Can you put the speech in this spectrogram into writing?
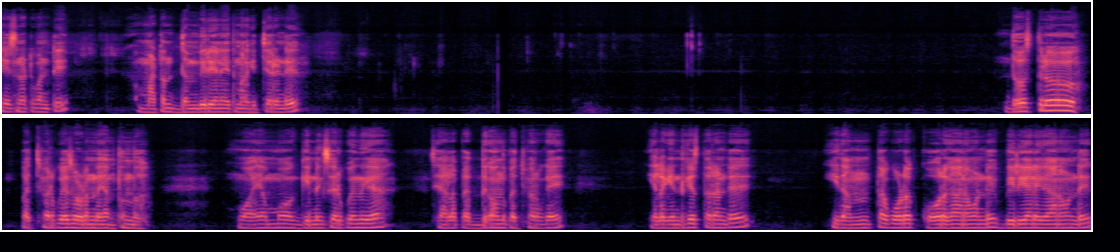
చేసినటువంటి మటన్ దమ్ బిర్యానీ అయితే మనకి ఇచ్చారండి. దోస్తులు పచ్చిమిరపకాయ చూడండి ఎంత ఉందో. వాయమ్మో గిన్నెకి సరిపోయిందిగా. చాలా పెద్దగా ఉంది పచ్చిమిరపకాయ. ఇలాగ ఎందుకు ఇస్తారంటే ఇదంతా కూడా కూర కానివ్వండి బిర్యానీ కానివ్వండి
